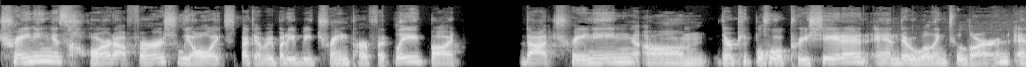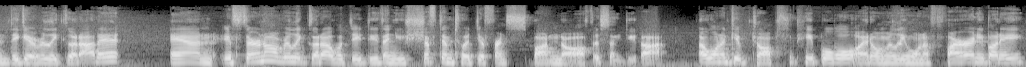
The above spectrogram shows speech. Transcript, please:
training is hard at first. We all expect everybody to be trained perfectly, but that training, um, there are people who appreciate it and they're willing to learn and they get really good at it. And if they're not really good at what they do, then you shift them to a different spot in the office and do that. I want to give jobs to people. I don't really want to fire anybody.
